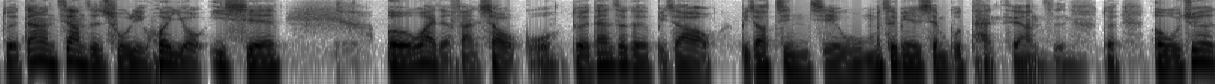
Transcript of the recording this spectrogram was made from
对，当然这样子处理会有一些。额外的反效果，对，但这个比较比较进阶，我们这边先不谈这样子，对，呃，我觉得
